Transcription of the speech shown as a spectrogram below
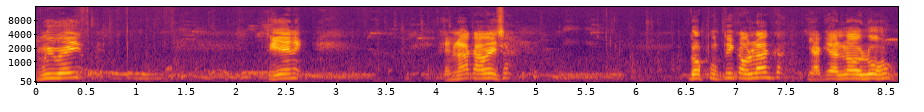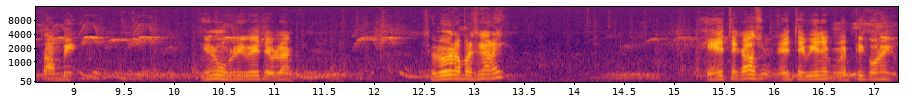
Muy bello. Tiene en la cabeza dos punticas blancas y aquí al lado del ojo también. Tiene un ribete blanco. ¿Se logra apreciar ahí? En este caso, este viene con el pico negro.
